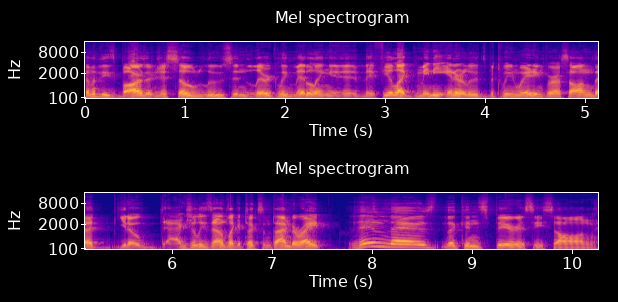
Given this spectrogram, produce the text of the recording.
Some of these bars are just so loose and lyrically middling, eh, they feel like mini interludes between waiting for a song that, you know, actually sounds like it took some time to write. Then there's the conspiracy song.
